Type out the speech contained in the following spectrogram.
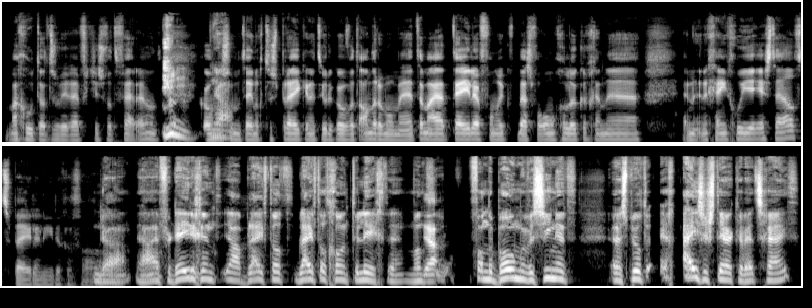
maar goed, dat is weer eventjes wat verder. Want we komen ja. zo meteen nog te spreken natuurlijk over wat andere momenten. Maar ja, Taylor vond ik best wel ongelukkig en, en, en, geen goede eerste helft spelen in ieder geval. Ja, ja en verdedigend ja, blijft, dat, blijft dat gewoon te licht. Hè? Want Van de Bomen, we zien het, speelt echt ijzersterke wedstrijd.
